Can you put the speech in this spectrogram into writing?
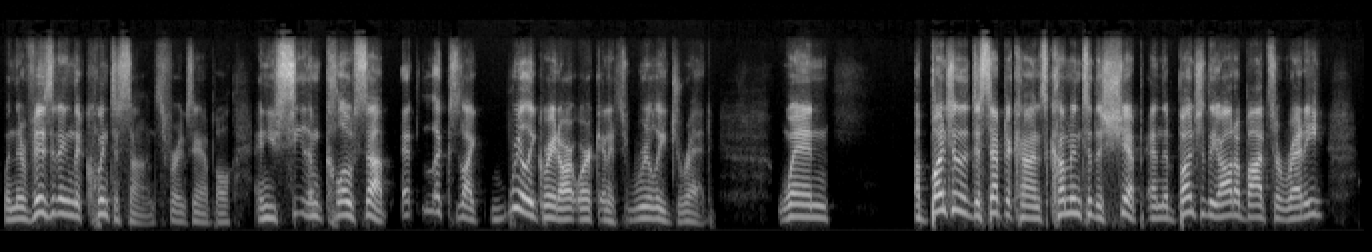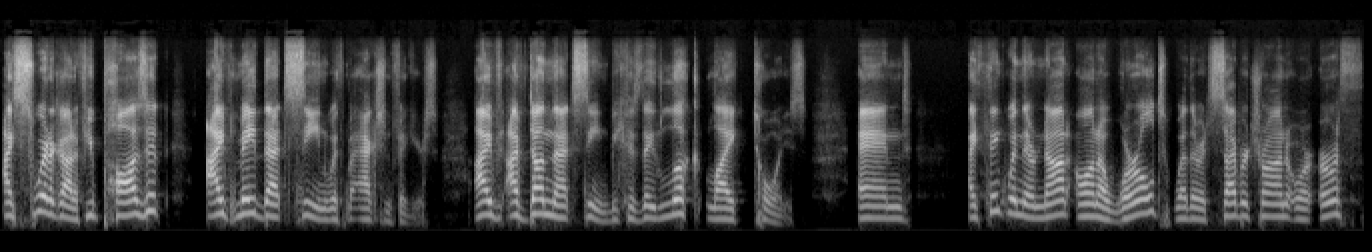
when they're visiting the quintessons, for example, and you see them close up, it looks like really great artwork and it's really dread. When a bunch of the Decepticons come into the ship and the bunch of the Autobots are ready, I swear to God, if you pause it, I've made that scene with my action figures. I've I've done that scene because they look like toys. And I think when they're not on a world, whether it's Cybertron or Earth,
